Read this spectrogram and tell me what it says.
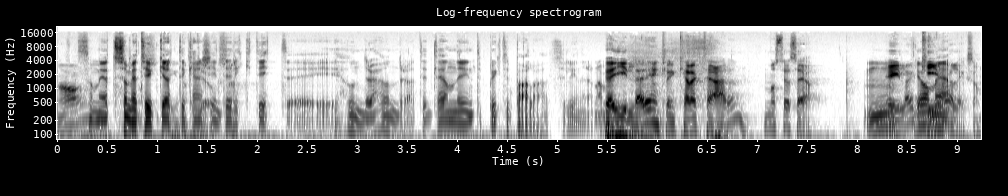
Ja, som, jag som jag tycker att det kanske inte är också. riktigt eh, hundra hundra. Det tänder inte riktigt på alla cylindrarna. Jag gillar egentligen karaktären, måste jag säga. Mm, Jag gillar jag Kira med. liksom.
